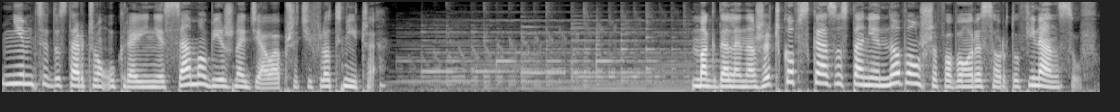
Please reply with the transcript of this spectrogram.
Niemcy dostarczą Ukrainie samobieżne działa przeciwlotnicze. Magdalena Rzeczkowska zostanie nową szefową resortu finansów.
